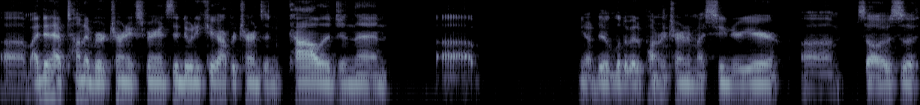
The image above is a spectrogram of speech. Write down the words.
Um, I didn't have a ton of return experience, didn't do any kickoff returns in college, and then uh, you know did a little bit of punt return in my senior year. Um, so it was a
